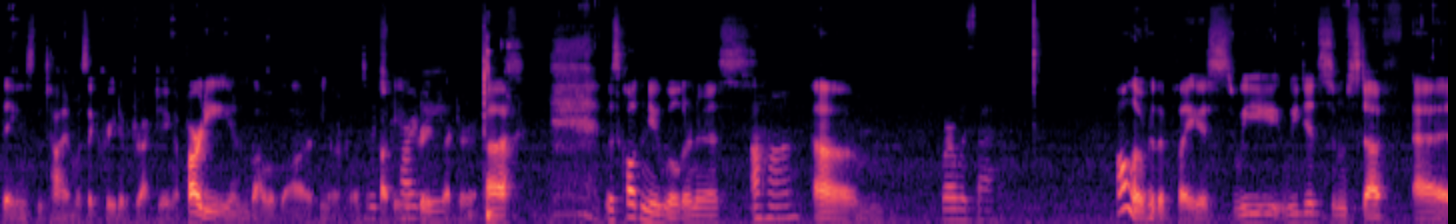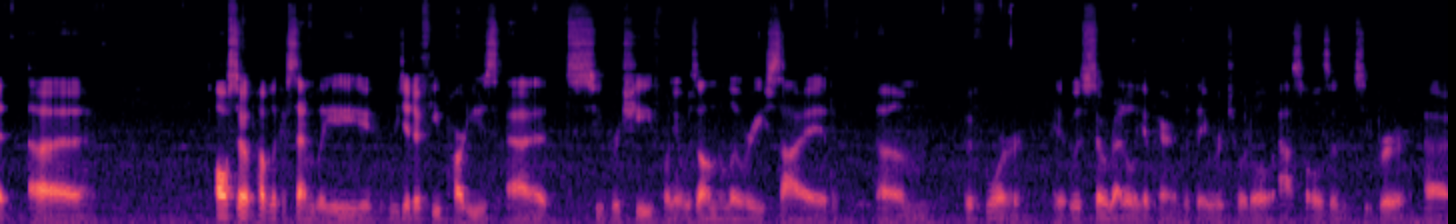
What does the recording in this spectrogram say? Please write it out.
things. At the time was like creative directing a party and blah blah blah. You know, everyone's Which a fucking party? creative director. Uh, it was called New Wilderness. Uh huh. Um, Where was that? All over the place. We we did some stuff at uh, also at Public Assembly. We did a few parties at Super Chief when it was on the Lower East Side. Um, before it was so readily apparent that they were total assholes and super uh,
